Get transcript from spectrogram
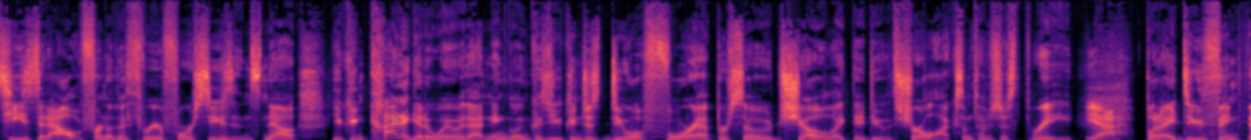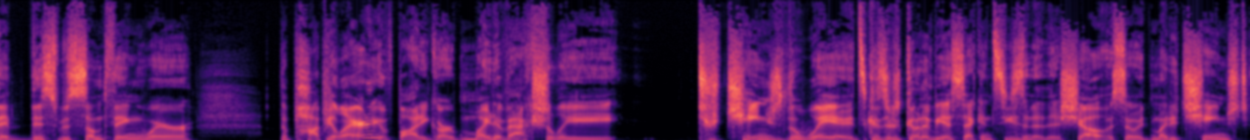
teased it out for another three or four seasons. Now, you can kind of get away with that in England because you can just do a four episode show like they do with Sherlock, sometimes just three. Yeah. But I do think that this was something where the popularity of Bodyguard might have actually changed the way it's because there's going to be a second season of this show. So it might have changed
